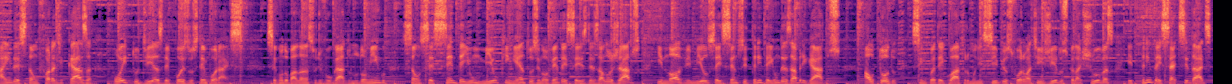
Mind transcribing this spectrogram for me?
ainda estão fora de casa oito dias depois dos temporais. Segundo o balanço divulgado no domingo, são 61.596 desalojados e 9.631 desabrigados. Ao todo, 54 municípios foram atingidos pelas chuvas e 37 cidades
